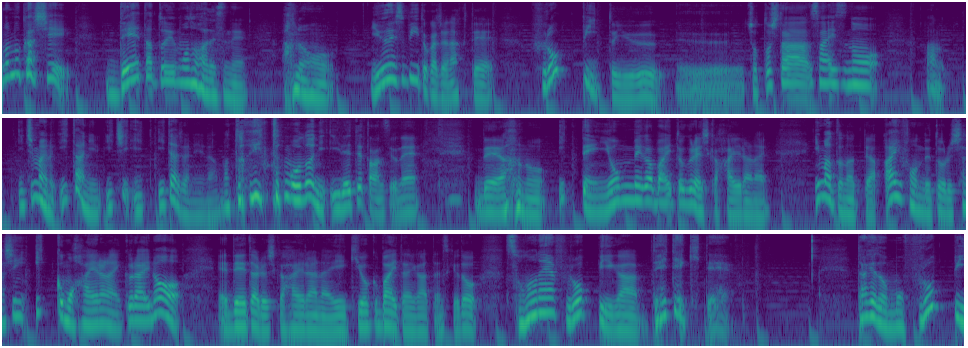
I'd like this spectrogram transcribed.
の昔データというものはですねあの USB とかじゃなくてフロッピーというちょっとしたサイズのあの1枚の板に1板じゃねえな、まあ、といったものに入れてたんですよね。であの1.4メガバイトぐらいしか入らない。今となっては iPhone で撮る写真1個も入らないくらいのデータ量しか入らない記憶媒体があったんですけどそのねフロッピーが出てきてだけどもうフロッピー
